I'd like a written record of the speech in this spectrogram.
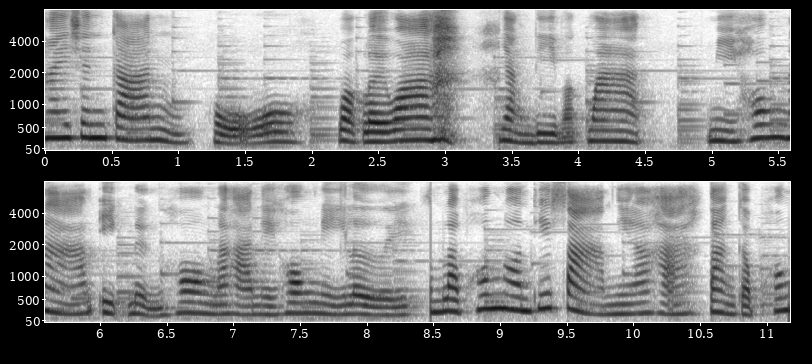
ให้เช่นกัน โห บอกเลยว่าอย่างดีมากๆ มีห้องน้ำอีกหนึ่งห้องนะคะ ในห้องนี้เลยสำหรับห้องนอนที่ 3 นี้นะคะ ต่างกับห้อง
